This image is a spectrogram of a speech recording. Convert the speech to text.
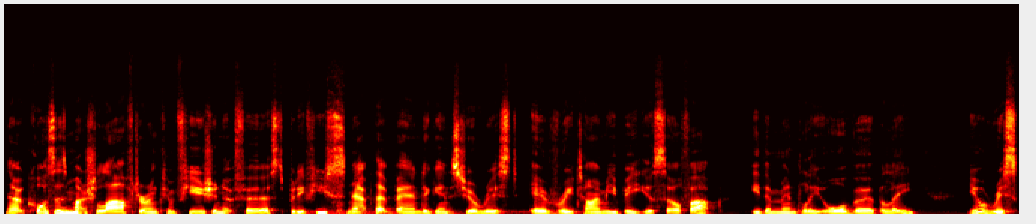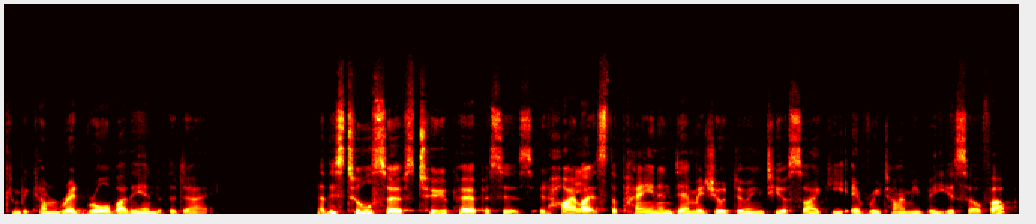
Now, it causes much laughter and confusion at first, but if you snap that band against your wrist every time you beat yourself up, either mentally or verbally, your wrist can become red raw by the end of the day. Now, this tool serves two purposes. It highlights the pain and damage you're doing to your psyche every time you beat yourself up.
